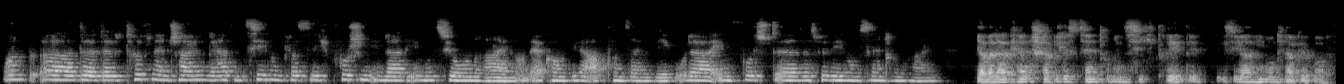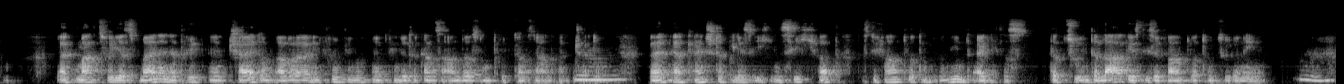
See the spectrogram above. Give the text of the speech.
Und äh, der, der trifft eine Entscheidung, der hat ein Ziel und plötzlich fuschen ihn da die Emotionen rein und er kommt wieder ab von seinem Weg oder ihm fuscht äh, das Bewegungszentrum rein. Ja, weil er kein stabiles Zentrum in sich dreht, ist er hin und her geworfen. Er mag zwar jetzt meinen, er trifft eine Entscheidung, aber in fünf Minuten empfindet er ganz anders und trifft ganz eine andere Entscheidung. Mhm. Weil er kein stabiles Ich in sich hat, das die Verantwortung übernimmt, eigentlich das dazu in der Lage ist, diese Verantwortung zu übernehmen. Mhm.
